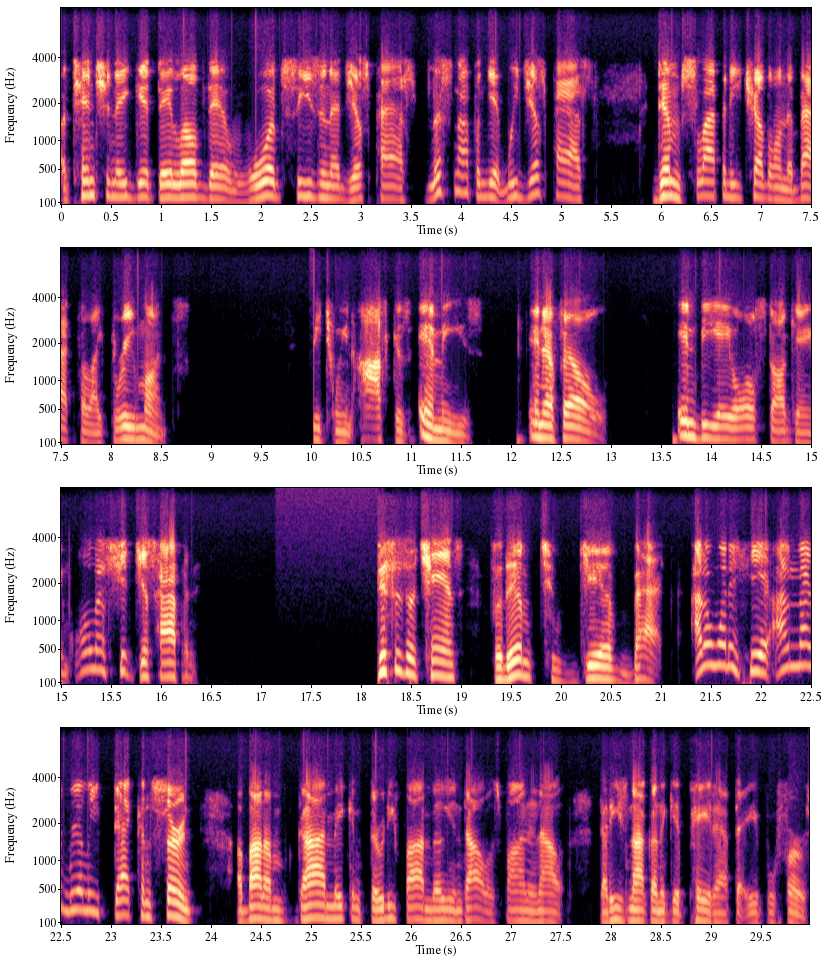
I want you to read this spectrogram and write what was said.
attention they get. They love their award season that just passed. Let's not forget, we just passed them slapping each other on the back for like three months between Oscars, Emmys, NFL, NBA All Star Game. All that shit just happened. This is a chance for them to give back. I don't want to hear, I'm not really that concerned about a guy making $35 million finding out that he's not going to get paid after April 1st.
